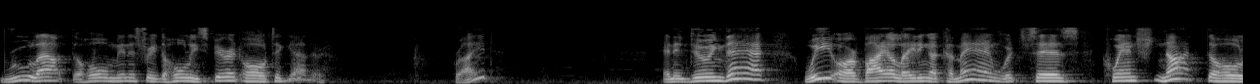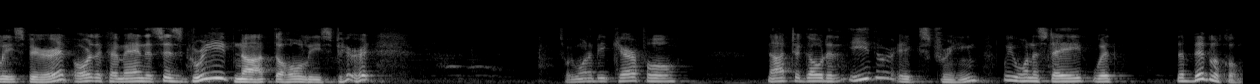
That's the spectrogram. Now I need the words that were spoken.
rule out the whole ministry of the Holy Spirit altogether. Right? And in doing that, we are violating a command which says, quench not the Holy Spirit, or the command that says, grieve not the Holy Spirit. So we want to be careful not to go to either extreme. We want to stay with the biblical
